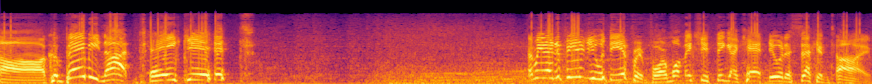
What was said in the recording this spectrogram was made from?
Aw, could baby not take it? I mean, I defeated you with the Ifrit form. What makes you think I can't do it a second time?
